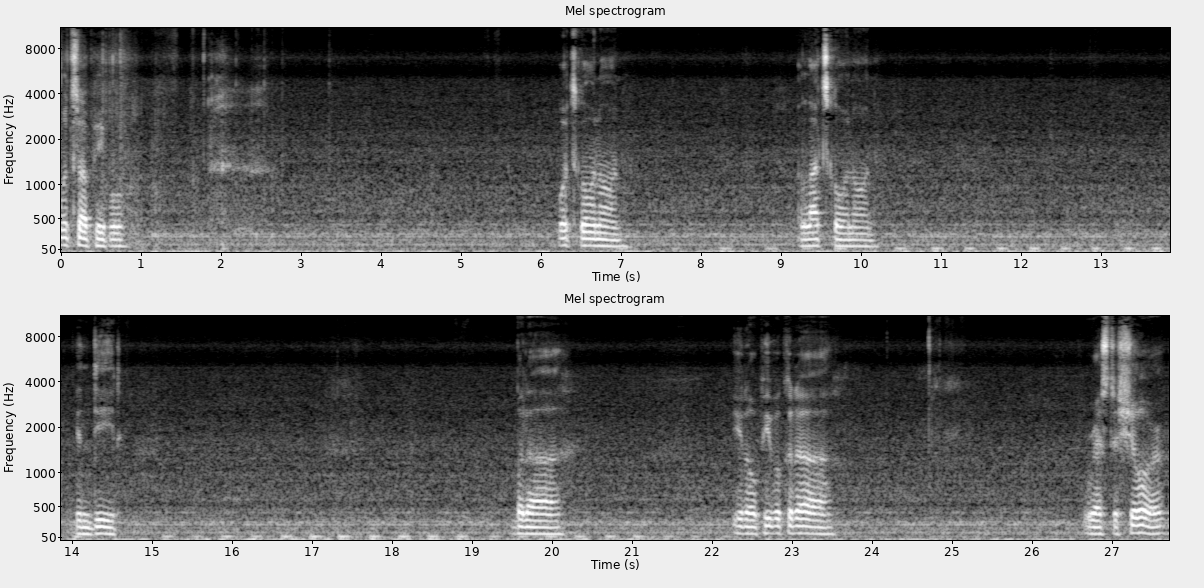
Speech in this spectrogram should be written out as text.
What's up, people? What's going on? A lot's going on. Indeed. But, uh, you know, people could, uh, rest assured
